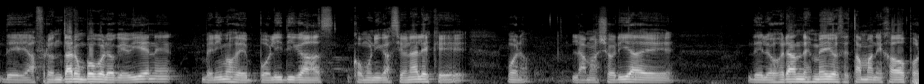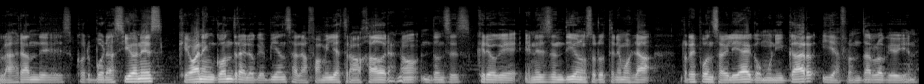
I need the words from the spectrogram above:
de afrontar un poco lo que viene. Venimos de políticas comunicacionales que, bueno, la mayoría de, de los grandes medios están manejados por las grandes corporaciones que van en contra de lo que piensan las familias trabajadoras, ¿no? Entonces creo que en ese sentido nosotros tenemos la responsabilidad de comunicar y de afrontar lo que viene.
